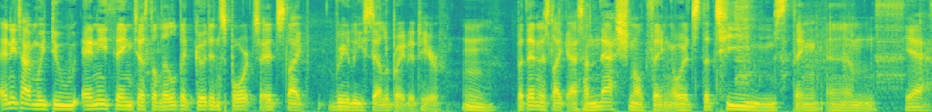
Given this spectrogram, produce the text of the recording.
Anytime we do anything just a little bit good in sports, it's like really celebrated here. mm, But then it's like as a national thing, or it's the team's thing. Um, yeah.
